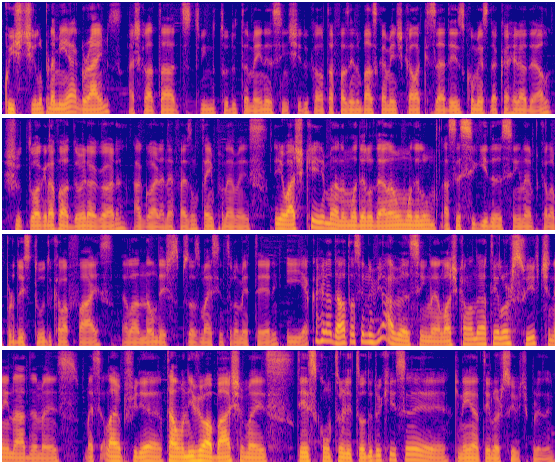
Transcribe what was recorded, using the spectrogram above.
com estilo, para mim é a Grimes. Acho que ela tá destruindo tudo também nesse sentido, que ela tá fazendo basicamente o que ela quiser desde o começo da carreira dela. Chutou a gravadora agora. Agora, né? Faz um tempo, né? Mas. Eu acho que, mano, o modelo dela é um modelo a ser seguido, assim, né? Porque ela produz tudo que ela faz. Ela não deixa as pessoas mais se intrometerem. E a carreira dela tá sendo viável, assim, né? Lógico que ela não é a Taylor Swift nem nada, mas. Mas sei lá, eu preferia estar tá um nível abaixo, mas ter esse controle todo do que ser que nem a Taylor Swift, por exemplo.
